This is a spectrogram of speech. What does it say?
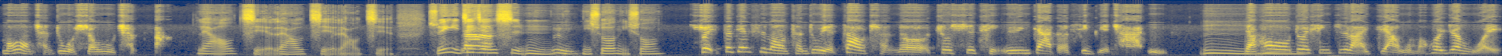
某种程度的收入惩罚。了解，了解，了解。所以这件事，嗯嗯，你说，你说，所以这件事某种程度也造成了就是请孕假的性别差异。嗯，然后对薪资来讲，我们会认为，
